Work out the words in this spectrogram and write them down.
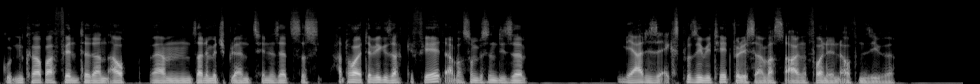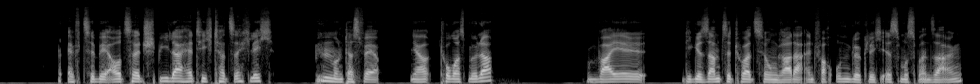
guten Körperfinte dann auch ähm, seine Mitspieler in Szene setzt. Das hat heute, wie gesagt, gefehlt. Einfach so ein bisschen diese, ja, diese Explosivität, würde ich einfach sagen, von den Offensive. FCB Outside-Spieler hätte ich tatsächlich. Und das wäre ja, Thomas Müller, weil die Gesamtsituation gerade einfach unglücklich ist, muss man sagen.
